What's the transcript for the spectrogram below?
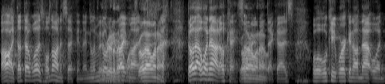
Oh, I thought that was. Hold on a second. Let me Get go rewrite mine. Throw that one out. Throw that one out. Okay. Throw Sorry that about out. that, guys. We'll, we'll keep working on that one.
